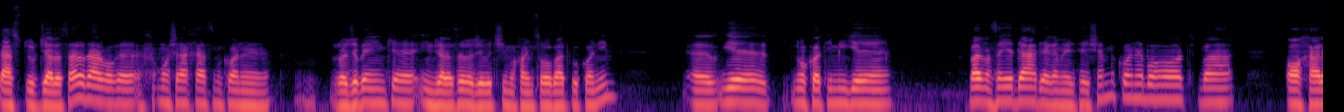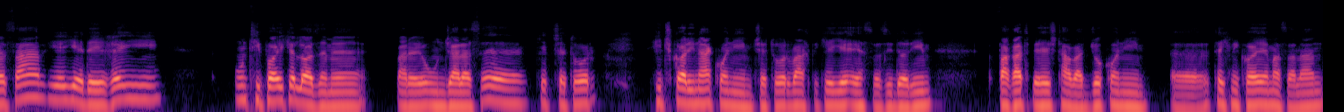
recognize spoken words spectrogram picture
دستور جلسه رو در واقع مشخص می‌کنه. راجع به اینکه این جلسه راجع به چی می‌خوایم صحبت بکنیم یه نکاتی میگه بعد مثلا یه ده دقیقه مدیتیشن می‌کنه باهات و آخر سر یه یه دقیقه ای اون تیپایی که لازمه برای اون جلسه که چطور هیچ کاری نکنیم چطور وقتی که یه احساسی داریم فقط بهش توجه کنیم تکنیک های مثلا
